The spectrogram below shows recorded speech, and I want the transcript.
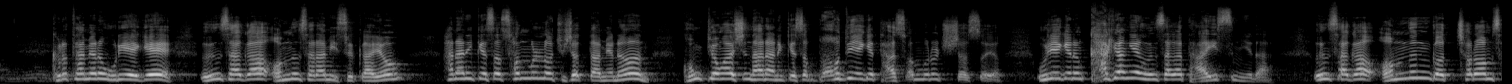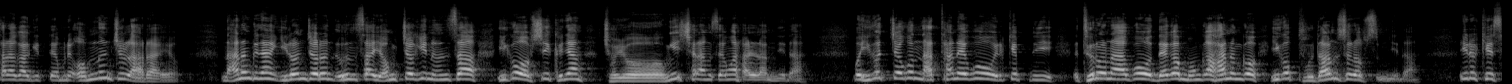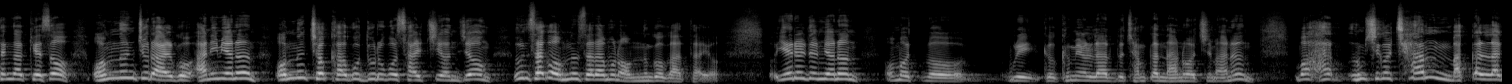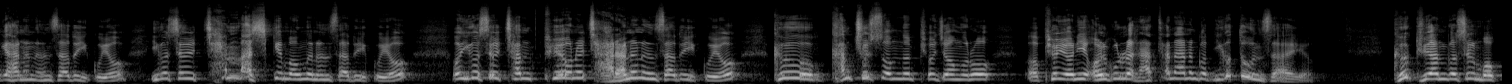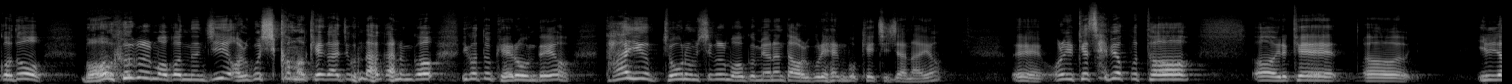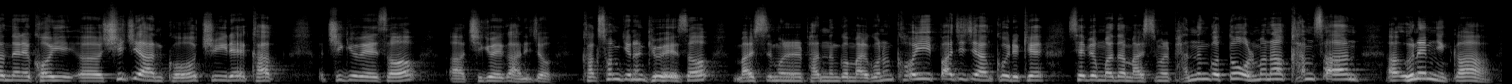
그렇다면 우리에게 은사가 없는 사람이 있을까요? 하나님께서 선물로 주셨다면은 공평하신 하나님께서 모두에게 다 선물을 주셨어요. 우리에게는 각양의 은사가 다 있습니다. 은사가 없는 것처럼 살아가기 때문에 없는 줄 알아요. 나는 그냥 이런저런 은사, 영적인 은사 이거 없이 그냥 조용히 신앙생활 하랍니다. 뭐 이것저것 나타내고 이렇게 드러나고 내가 뭔가 하는 거 이거 부담스럽습니다. 이렇게 생각해서 없는 줄 알고 아니면은 없는 척하고 누르고 살지언정 은사가 없는 사람은 없는 것 같아요. 예를 들면은 뭐, 뭐 우리 그 금요일 날도 잠깐 나누었지만은 뭐 음식을 참 맛깔나게 하는 은사도 있고요. 이것을 참 맛있게 먹는 은사도 있고요. 어, 이것을 참 표현을 잘하는 은사도 있고요. 그 감출 수 없는 표정으로 어, 표현이 얼굴로 나타나는 것 이것도 은사예요. 그 귀한 것을 먹고도 뭐 흙을 먹었는지 얼굴 시커멓게 가지고 나가는 거 이것도 괴로운데요. 다 이 좋은 음식을 먹으면 다 얼굴이 행복해지잖아요. 예, 오늘 이렇게 새벽부터 어, 이렇게 어, 1년 내내 거의 어, 쉬지 않고 주일에 각 지교회에서 아, 지교회가 아니죠. 각 섬기는 교회에서 말씀을 받는 것 말고는 거의 빠지지 않고 이렇게 새벽마다 말씀을 받는 것도 얼마나 감사한 아, 은혜입니까?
